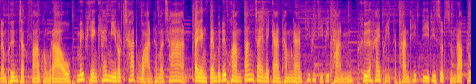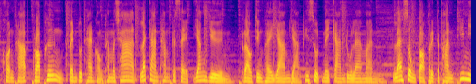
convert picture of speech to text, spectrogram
น้ำผึ้งจากฟาร์มของเราไม่เพียงแค่มีรสชาติหวานธรรมชาติ แต่ยังเต็มไปด้วยความตั้งใจในการทำงานที่พิถีพิถัน เพื่อให้ผลิตภัณฑ์ที่ดีที่สุดสำหรับทุกคนครับ เพราะผึ้งเป็นตัวแทนของธรรมชาติ และการทำเกษตรยั่งยืน เราจึงพยายามอย่างที่สุดในการดูแลมัน และส่งต่อผลิตภัณฑ์ที่มี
